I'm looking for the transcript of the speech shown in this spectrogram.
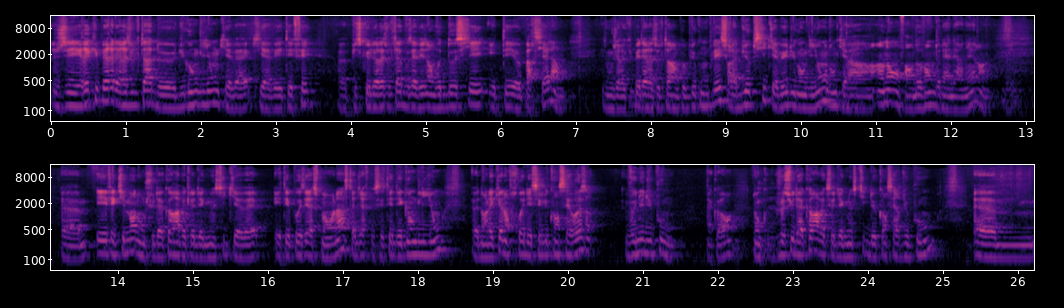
j'ai récupéré les résultats du ganglion qui avait, qui avait été fait, puisque les résultats que vous aviez dans votre dossier étaient partiels. Et donc, j'ai récupéré des résultats un peu plus complets sur la biopsie qu'il y avait eu du ganglion, donc il y a un an, enfin en novembre de l'année dernière. Euh, et effectivement, donc, je suis d'accord avec le diagnostic qui avait été posé à ce moment-là, c'est-à-dire que c'était des ganglions euh, dans lesquels on retrouvait des cellules cancéreuses venues du poumon. D'accord? Donc je suis d'accord avec ce diagnostic de cancer du poumon. Euh,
